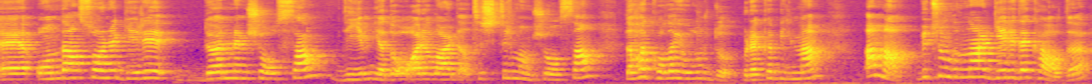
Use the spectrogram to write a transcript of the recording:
Ee, ondan sonra geri dönmemiş olsam diyeyim ya da o aralarda atıştırmamış olsam daha kolay olurdu bırakabilmem. Ama bütün bunlar geride kaldı.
